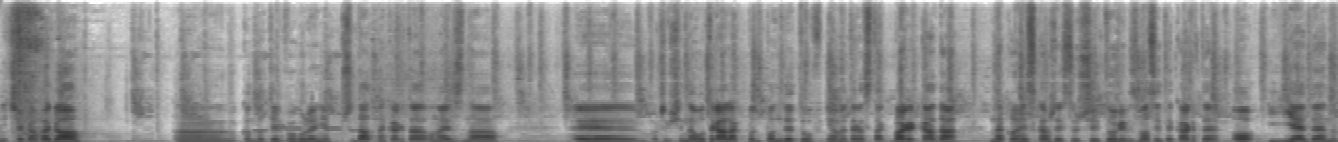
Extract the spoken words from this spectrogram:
Nic ciekawego. Yy, Kondotier w ogóle nie przydatna karta, ona jest na yy, oczywiście na neutralach pod bandytów i mamy teraz tak, barykada. Na koniec każdej sojuszniczej tury wzmocni tę kartę o 1.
